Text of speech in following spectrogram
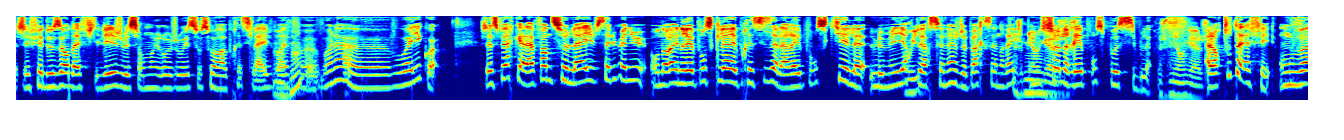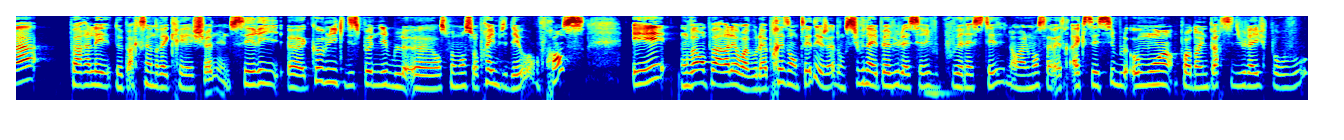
J'ai fait deux heures d'affilée, je vais sûrement y rejouer ce soir après ce live. Bref, Mhm. euh, voilà, euh, vous voyez quoi. J'espère qu'à la fin de ce live, salut Manu, on aura une réponse claire et précise à la réponse qui est la- le meilleur Oui. personnage de Parks and Rec. Je Une engage. seule réponse possible. Je m'y engage. Alors tout à fait. On va parler de Parks and Recreation, une série euh, comique disponible euh, en ce moment sur Prime Video en France. Et on va en parler, on va vous la présenter déjà. Donc si vous n'avez pas vu la série, vous pouvez rester. Normalement, ça va être accessible au moins pendant une partie du live pour vous.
